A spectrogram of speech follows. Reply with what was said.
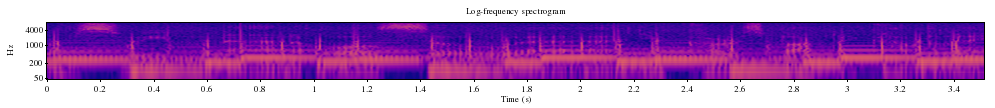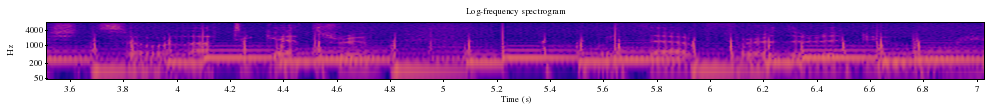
from Sweden and also uh, a new corresponding compilation. So, a lot to get through. Without further ado,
